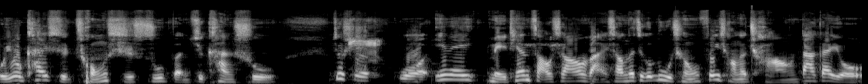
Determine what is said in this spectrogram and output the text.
我又开始重拾书本去看书。就是我因为每天早上晚上的这个路程非常的长，大概有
